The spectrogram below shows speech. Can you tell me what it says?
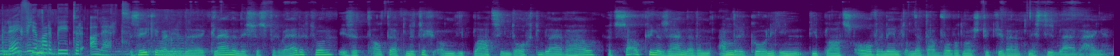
blijf je maar beter alert. Zeker wanneer de kleine nestjes verwijderd worden, is het altijd nuttig om die plaats in doog te blijven houden. Het zou kunnen zijn dat een andere koningin die plaats overneemt, omdat daar bijvoorbeeld nog een stukje van het nest is blijven hangen.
